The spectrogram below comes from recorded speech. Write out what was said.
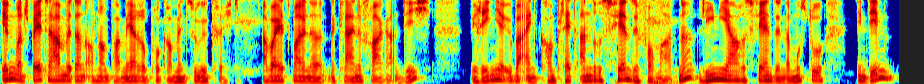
Irgendwann später haben wir dann auch noch ein paar mehrere Programme hinzugekriegt. Aber jetzt mal eine, eine kleine Frage an dich. Wir reden ja über ein komplett anderes Fernsehformat, ne? Lineares Fernsehen. Da musst du in dem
